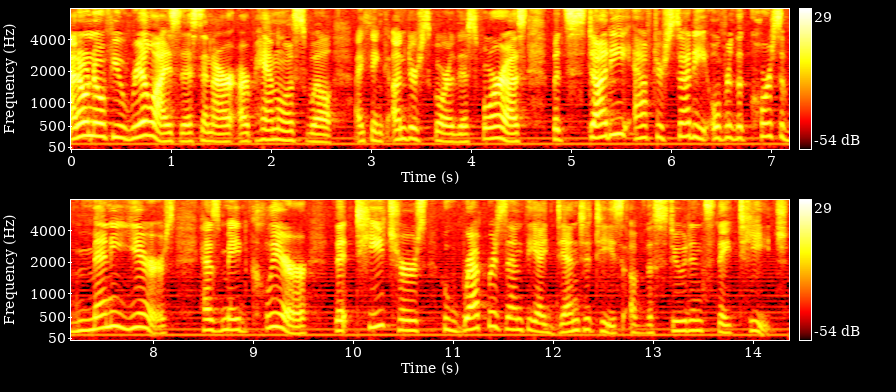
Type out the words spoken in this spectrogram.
I don't know if you realize this, and our, our panelists will, I think, underscore this for us, but study after study over the course of many years has made clear that teachers who represent the identities of the students they teach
